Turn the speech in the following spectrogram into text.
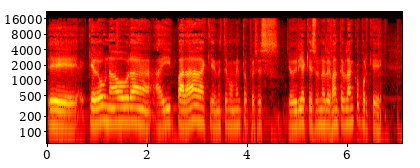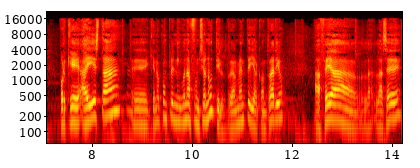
Eh, quedó una obra ahí parada que en este momento pues es, yo diría que es un elefante blanco porque, porque ahí está, eh, que no cumple ninguna función útil realmente y al contrario, afea la, la sede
